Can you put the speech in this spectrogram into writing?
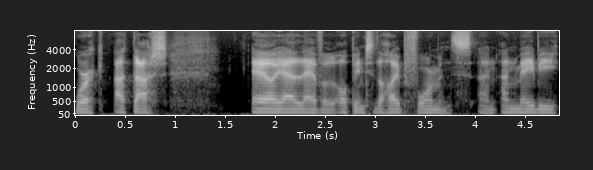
work at that AIL level up into the high performance and and maybe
